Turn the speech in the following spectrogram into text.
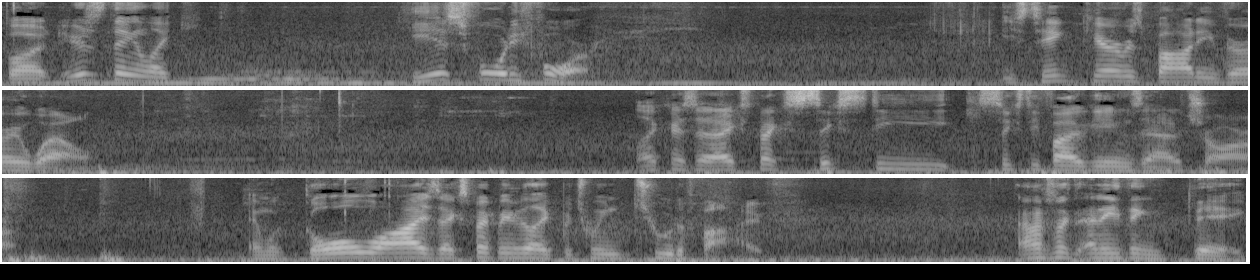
But here's the thing like, he is 44. He's taking care of his body very well. Like I said, I expect 60, 65 games out of Chara. And with goal wise, I expect maybe like between two to five. I don't expect anything big.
